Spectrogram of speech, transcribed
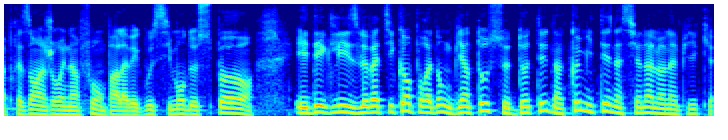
À présent, un jour une info, on parle avec vous, Simon, de sport et d'église. Le Vatican pourrait donc bientôt se doter d'un comité national olympique.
